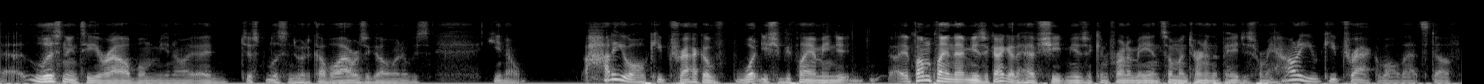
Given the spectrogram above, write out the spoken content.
uh, listening to your album, you know, I, I just listened to it a couple hours ago, and it was, you know, how do you all keep track of what you should be playing? I mean, you, if I'm playing that music, I got to have sheet music in front of me and someone turning the pages for me. How do you keep track of all that stuff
